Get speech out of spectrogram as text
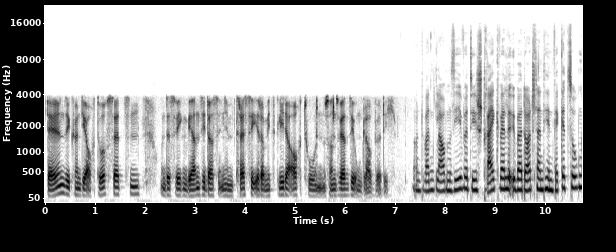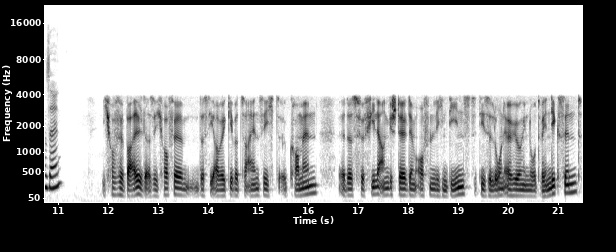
stellen, sie können die auch durchsetzen und deswegen werden sie das im Interesse ihrer Mitglieder auch tun, sonst werden sie unglaubwürdig. Und wann glauben Sie, wird die Streikwelle über Deutschland hinweggezogen sein? Ich hoffe bald. Also ich hoffe, dass die Arbeitgeber zur Einsicht kommen, äh, dass für viele Angestellte im öffentlichen Dienst diese Lohnerhöhungen notwendig sind.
